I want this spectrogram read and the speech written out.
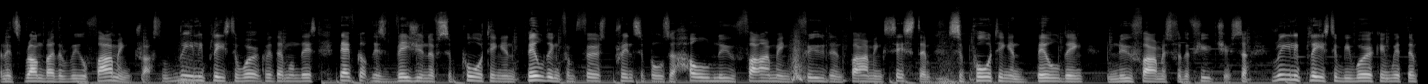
and it's run by the Real Farming Trust. We're really pleased to work with them on this. They've got this vision of supporting and building from first principles a whole new farming, food and farming system, supporting and building new farmers for the future. So really pleased to be working with them.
